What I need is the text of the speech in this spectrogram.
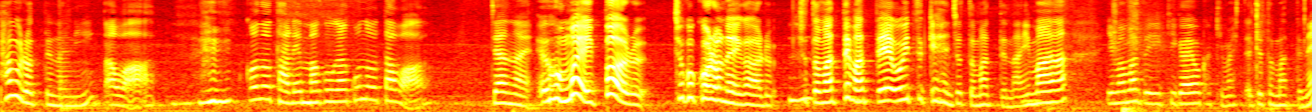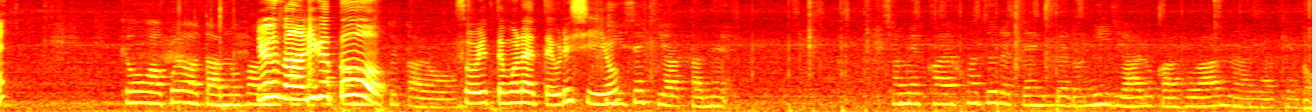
タムロって何？タワー。この垂れ幕がこのタワじゃない。えほんまやいっぱいある。チョココロネがある。ちょっと待って待って。追いつけへん。ちょっと待ってな。今今まず生きがいを書きました。ちょっと待ってね。ー今日はコヨタンのファンリュウさんありがとう。そう言ってもらえて嬉しいよ。いい席やったね写メ会外れてんけど2時あるから不安なんやけど。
